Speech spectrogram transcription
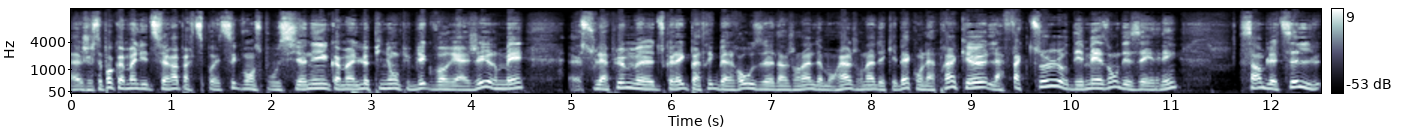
Euh, je sais pas comment les différents partis politiques vont se positionner, comment l'opinion publique va réagir, mais euh, sous la plume euh, du collègue Patrick Belrose dans le Journal de Montréal, le Journal de Québec, on apprend que la facture des maisons des aînés, semble-t-il,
